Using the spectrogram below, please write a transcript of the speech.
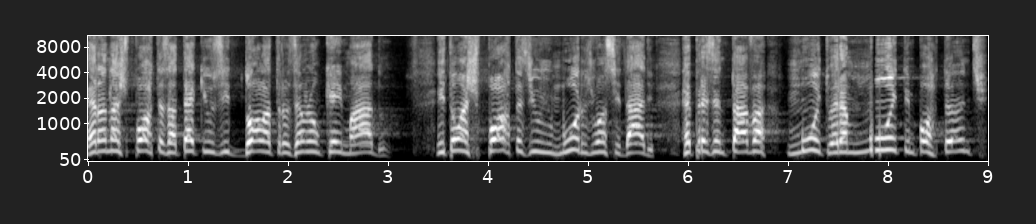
era nas portas até que os idólatras eram queimados. Então as portas e os muros de uma cidade representava muito, era muito importante.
